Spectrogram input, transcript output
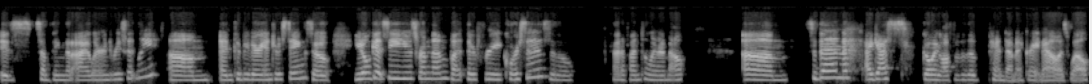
is something that i learned recently um, and could be very interesting. So you don't get ceus from them but they're free courses. So kind of fun to learn about. Um, so then, I guess going off of the pandemic right now as well,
